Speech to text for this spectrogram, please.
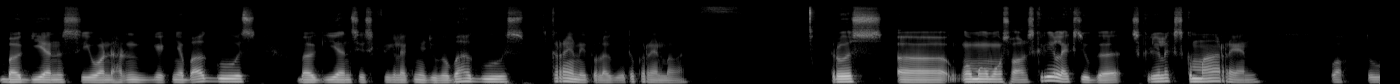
bagian si 100 Gecs-nya bagus, bagian si Skrillex-nya juga bagus. Keren itu lagu itu keren banget. Terus uh, ngomong-ngomong soal Skrillex juga, Skrillex kemarin waktu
